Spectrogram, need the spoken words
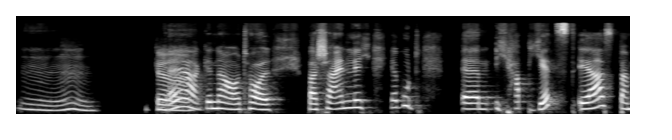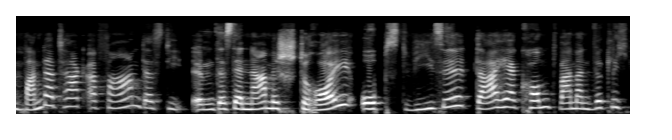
Mhm. Genau. Ja, ja, genau, toll. Wahrscheinlich, ja gut, Ähm, ich habe jetzt erst beim Wandertag erfahren, dass, die, ähm, dass der Name Streuobstwiese daher kommt, weil man wirklich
